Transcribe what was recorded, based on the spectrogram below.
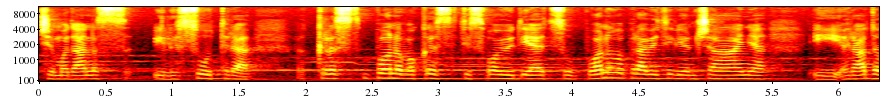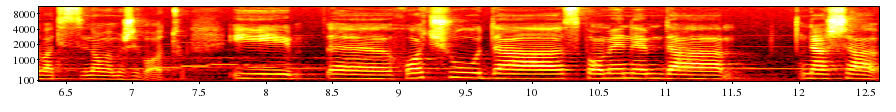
ćemo danas ili sutra krst, ponovo krstiti svoju djecu, ponovo praviti vjenčanja i radovati se novom životu. I e, hoću da spomenem da naša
